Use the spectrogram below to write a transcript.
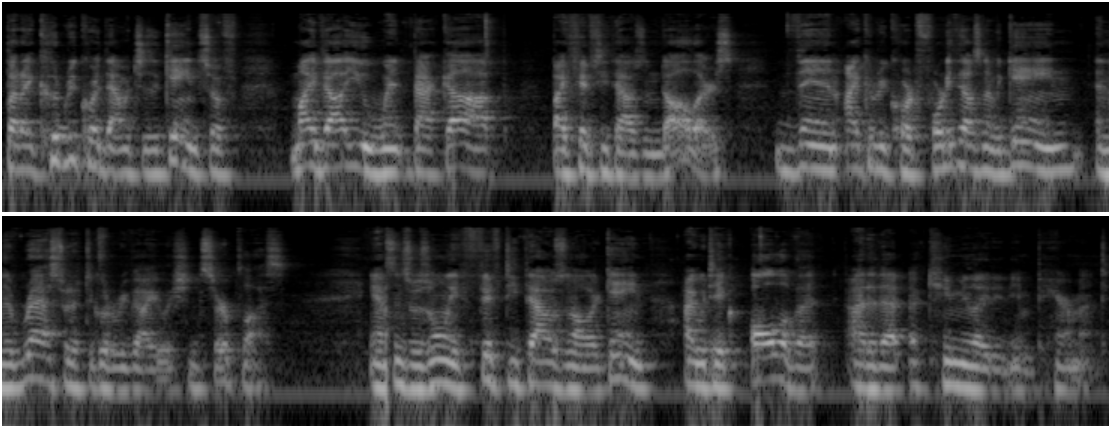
but I could record that much as a gain. So if my value went back up by $50,000, then I could record 40,000 of a gain and the rest would have to go to revaluation surplus. And since it was only a $50,000 gain, I would take all of it out of that accumulated impairment.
